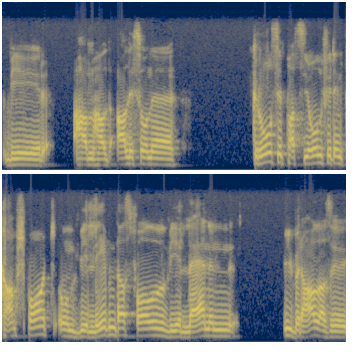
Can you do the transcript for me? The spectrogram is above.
wir haben halt alle so eine große Passion für den Kampfsport und wir leben das voll. Wir lernen überall. Also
